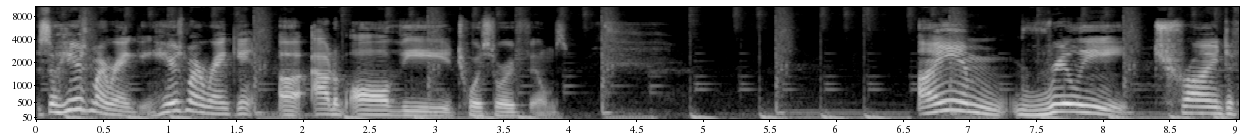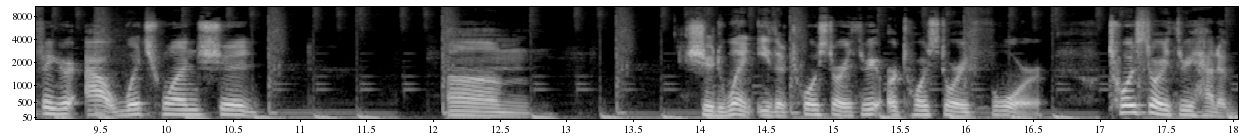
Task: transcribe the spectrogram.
so here's my ranking. Here's my ranking uh, out of all the Toy Story films. I am really trying to figure out which one should um should win either Toy Story 3 or Toy Story 4. Toy Story 3 had a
